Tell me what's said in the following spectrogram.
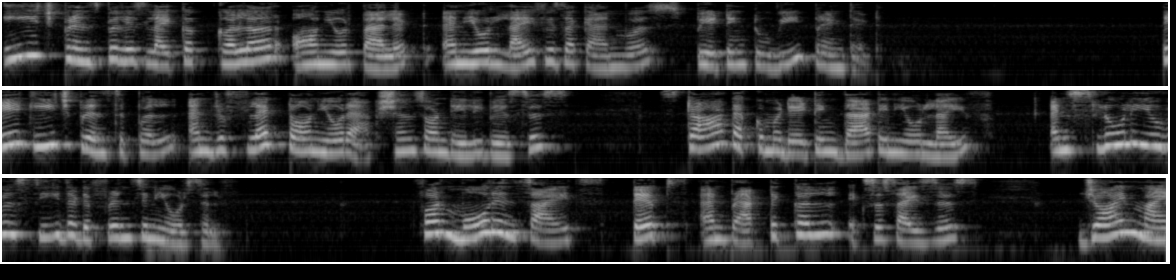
Each principle is like a color on your palette, and your life is a canvas waiting to be printed. Take each principle and reflect on your actions on daily basis. Start accommodating that in your life and slowly you will see the difference in yourself. For more insights, tips and practical exercises, join my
